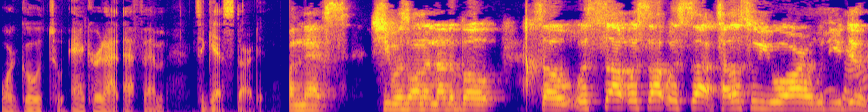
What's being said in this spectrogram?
or go to anchor.fm to get started. next. She was on another boat. So what's up? What's up? What's up? Tell us who you are and what do you do?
